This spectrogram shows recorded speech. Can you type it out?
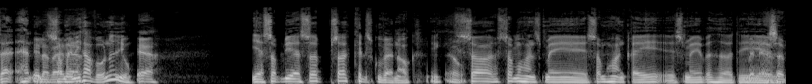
da, han, eller som han ikke har vundet jo. Ja, Ja, så, bliver, så, så kan det sgu være nok. Ikke? Jo. Så, så må han smage, så må han græge, øh, smage, hvad hedder det. men øh, altså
